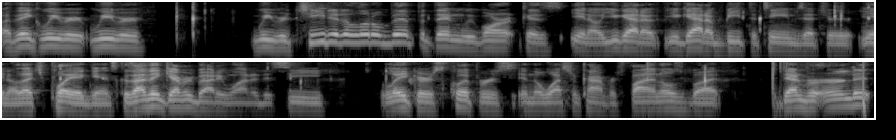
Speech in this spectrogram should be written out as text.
I think we were we were we were cheated a little bit, but then we weren't because you know you gotta you gotta beat the teams that you're you know that you play against. Because I think everybody wanted to see Lakers Clippers in the Western Conference Finals, but Denver earned it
